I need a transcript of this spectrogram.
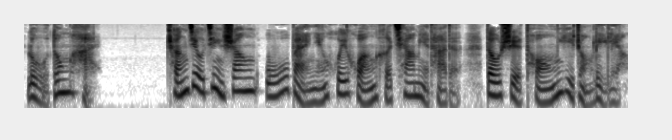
鲁东海。成就晋商五百年辉煌和掐灭它的，都是同一种力量。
